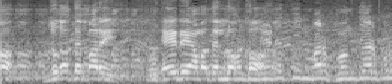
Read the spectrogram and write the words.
যোগাতে পারি এইটাই আমাদের লক্ষ্য। এটা তিনবার ফোন দেওয়ার পর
